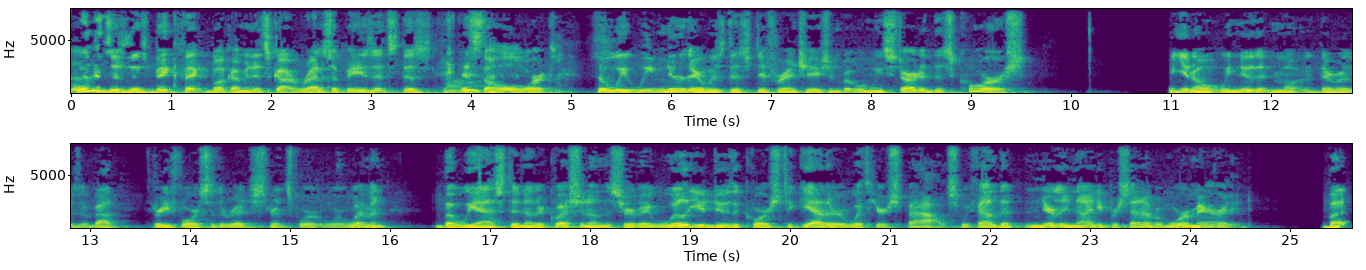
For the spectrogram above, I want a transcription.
Linda's is this big thick book. I mean, it's got recipes. It's this. Oh. It's the whole works. So we we knew there was this differentiation. But when we started this course, you know, we knew that mo- there was about three fourths of the registrants were, were women, but we asked another question on the survey Will you do the course together with your spouse? We found that nearly 90% of them were married, but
